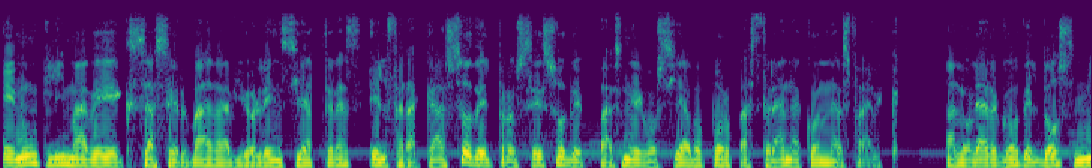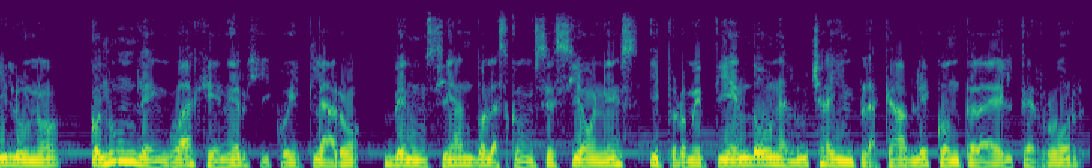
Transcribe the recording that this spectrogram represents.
en un clima de exacerbada violencia tras el fracaso del proceso de paz negociado por Pastrana con las FARC a lo largo del 2001, con un lenguaje enérgico y claro, denunciando las concesiones y prometiendo una lucha implacable contra el terror,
